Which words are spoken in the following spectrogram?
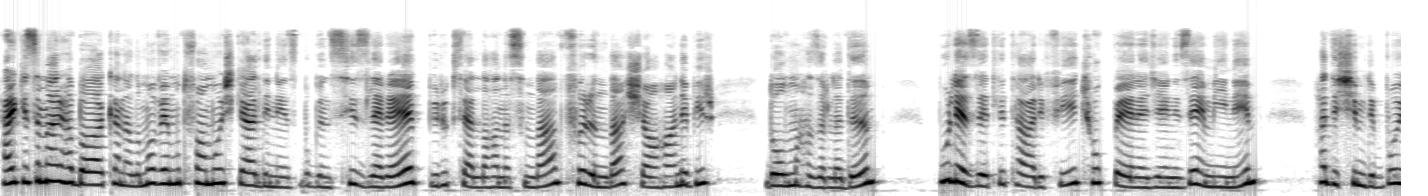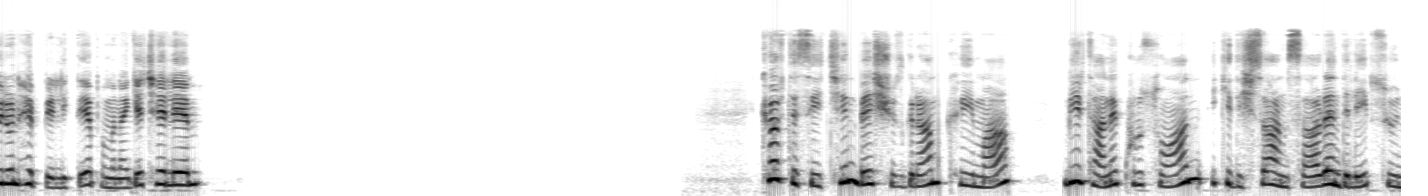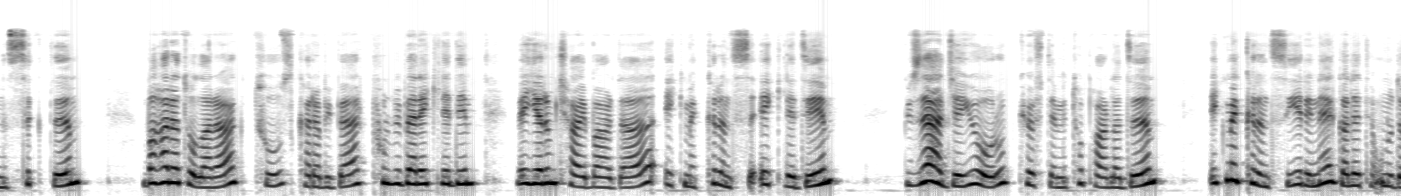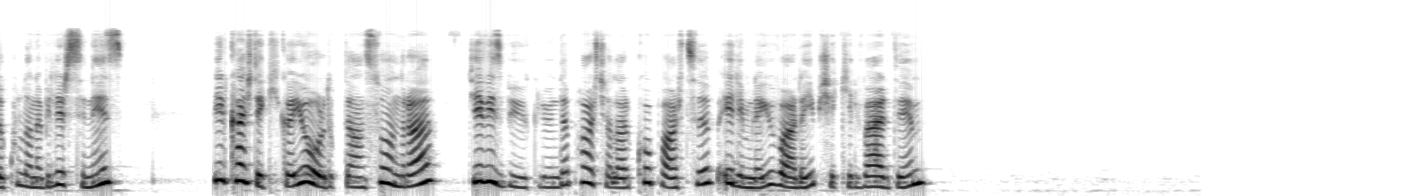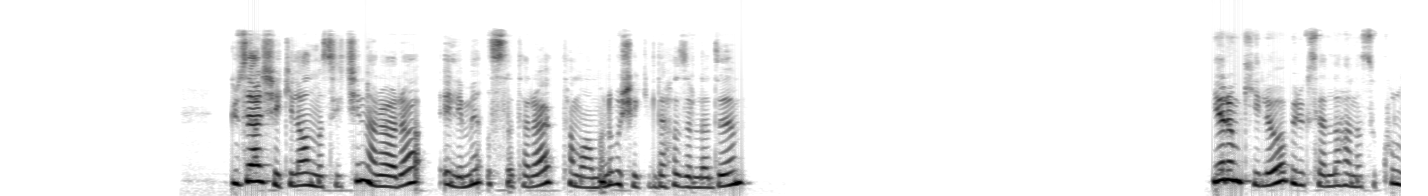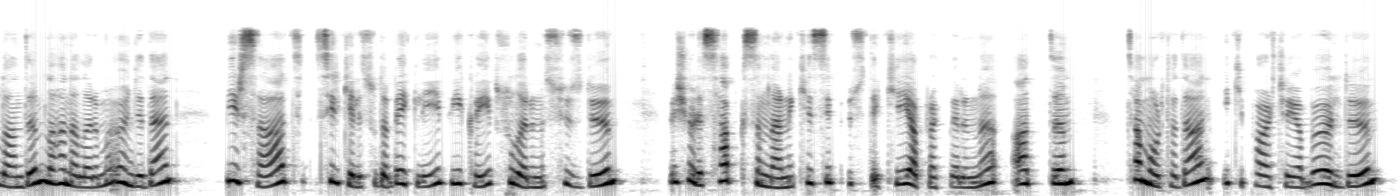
Herkese merhaba, kanalıma ve mutfağıma hoş geldiniz. Bugün sizlere Brüksel lahanasından fırında şahane bir dolma hazırladım. Bu lezzetli tarifi çok beğeneceğinize eminim. Hadi şimdi buyurun hep birlikte yapımına geçelim. Köftesi için 500 gram kıyma, bir tane kuru soğan, 2 diş sarımsağı rendeleyip suyunu sıktım. Baharat olarak tuz, karabiber, pul biber ekledim ve yarım çay bardağı ekmek kırıntısı ekledim. Güzelce yoğurup köftemi toparladım. Ekmek kırıntısı yerine galeta unu da kullanabilirsiniz. Birkaç dakika yoğurduktan sonra ceviz büyüklüğünde parçalar kopartıp elimle yuvarlayıp şekil verdim. Güzel şekil alması için ara ara elimi ıslatarak tamamını bu şekilde hazırladım. Yarım kilo Brüksel lahanası kullandığım lahanalarımı önceden bir saat sirkeli suda bekleyip yıkayıp sularını süzdüm. Ve şöyle sap kısımlarını kesip üstteki yapraklarını attım. Tam ortadan iki parçaya böldüm.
